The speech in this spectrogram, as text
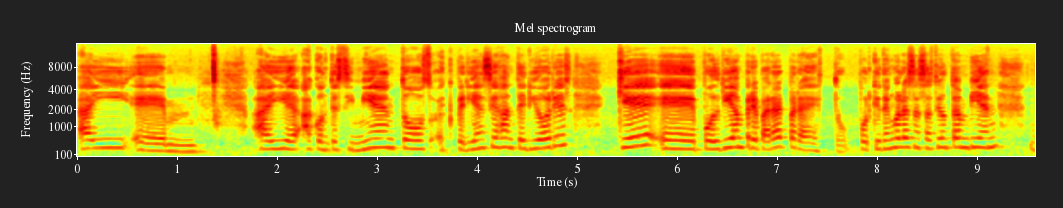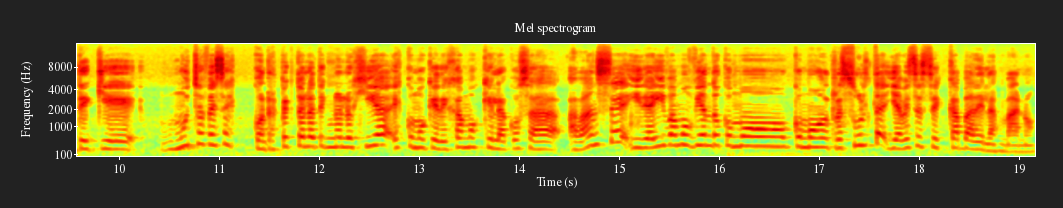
hay, em, hay acontecimientos, experiencias anteriores que eh, podrían preparar para esto, porque tengo la sensación también de que muchas veces con respecto a la tecnología es como que dejamos que la cosa avance y de ahí vamos viendo cómo, cómo resulta y a veces se escapa de las manos.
